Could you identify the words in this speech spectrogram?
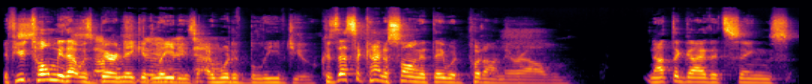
If you told me that was Stop Barenaked doing right Ladies, I would have believed you because that's the kind of song that they would put on their album. Not the guy that sings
